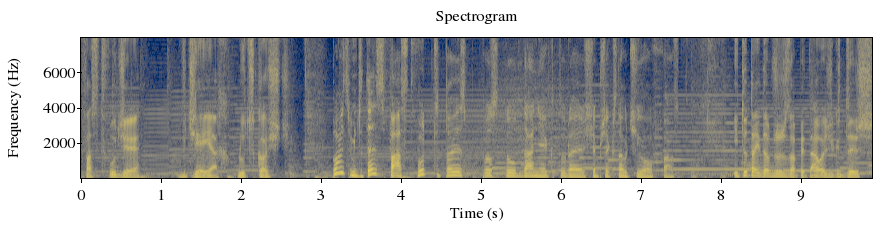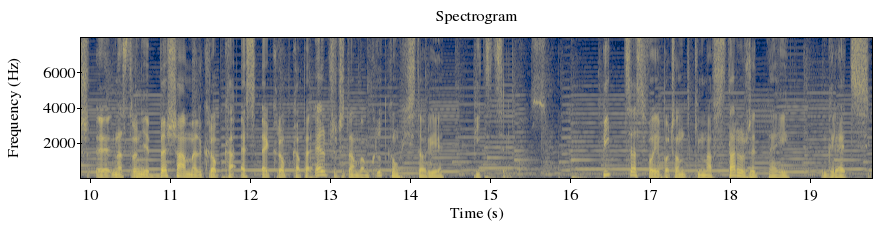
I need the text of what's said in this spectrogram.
fast foodzie w dziejach ludzkości. Powiedz mi, czy to jest fast food, czy to jest po prostu danie, które się przekształciło w fast food? I tutaj dobrze, że zapytałeś, gdyż e, na stronie bechamel.se.pl przeczytam wam krótką historię pizzy. Pizza swoje początki ma w starożytnej Grecji.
